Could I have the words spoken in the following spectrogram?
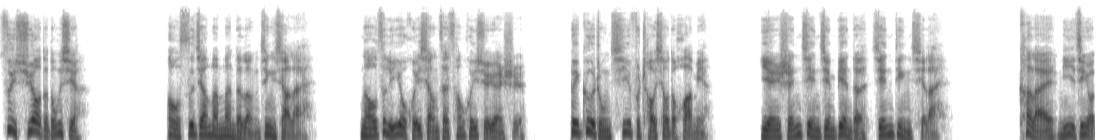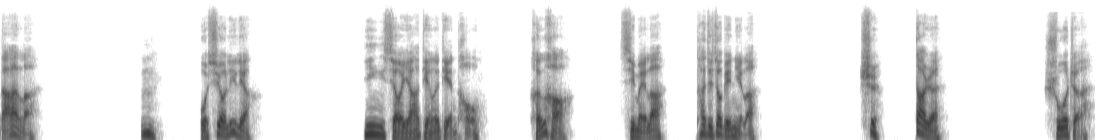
最需要的东西。奥斯加慢慢的冷静下来，脑子里又回想在苍辉学院时被各种欺负嘲笑的画面。眼神渐渐变得坚定起来。看来你已经有答案了。嗯，我需要力量。应小牙点了点头。很好，奇美拉，他就交给你了。是，大人。说着，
